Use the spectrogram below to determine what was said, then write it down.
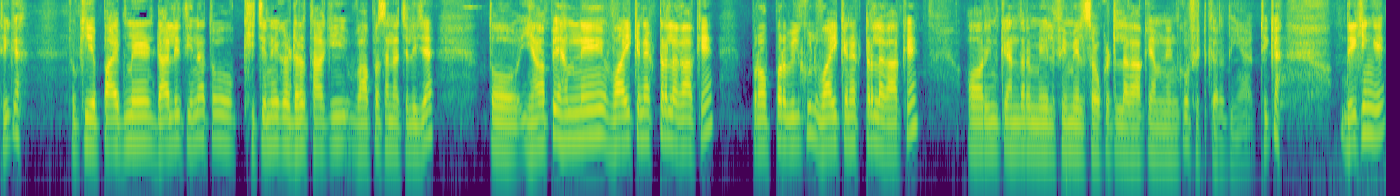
ठीक है? क्योंकि ये पाइप में डाली थी ना तो खींचने का डर था कि वापस ना चली जाए। तो यहाँ पे हमने वाई कनेक्टर लगा के प्रॉपर बिल्कुल वाई कनेक्टर लगा के, और इनके अंदर मेल फीमेल सॉकेट लगा के हमने इनको फिट कर दिया है, ठीक है? देखेंगे,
